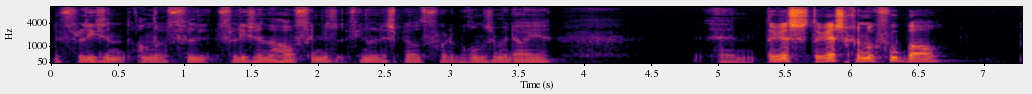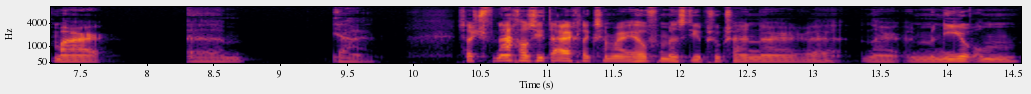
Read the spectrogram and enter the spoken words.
de verliezende, andere verl- verliezende halve finalist speelt voor de bronzen medaille. Ehm, er, is, er is genoeg voetbal, maar ehm, ja, zoals je vandaag al ziet eigenlijk, zijn maar heel veel mensen die op zoek zijn naar, eh, naar een manier om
